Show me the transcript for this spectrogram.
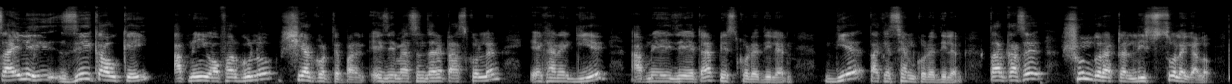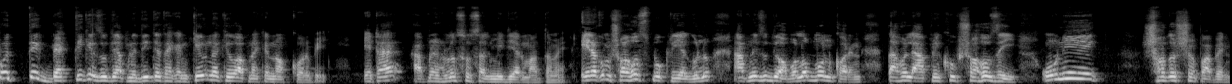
চাইলেই যে কাউকেই আপনি এই অফারগুলো শেয়ার করতে পারেন। এই যে মেসেঞ্জারে টাচ করলেন, এখানে গিয়ে আপনি এই যে এটা পেস্ট করে দিলেন। দিয়ে তাকে সেন্ড করে দিলেন। তার কাছে সুন্দর একটা লিস্ট চলে গেল। প্রত্যেক ব্যক্তিকে যদি আপনি দিতে থাকেন, কেউ না কেউ আপনাকে নক করবেই। এটা আপনার হলো সোশ্যাল মিডিয়ার মাধ্যমে। এরকম সহজ প্রক্রিয়াগুলো আপনি যদি অবলম্বন করেন, তাহলে আপনি খুব সহজেই অনেক সদস্য পাবেন।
